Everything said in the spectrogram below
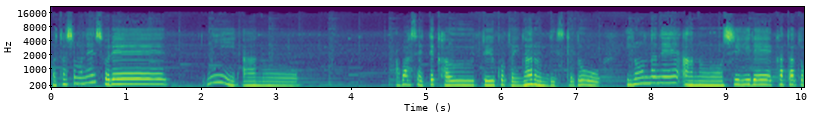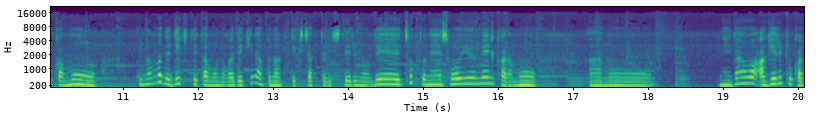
私もねそれにあの合わせて買うということになるんですけどいろんなねあの仕入れ方とかも今までできてたものができなくなってきちゃったりしてるのでちょっとねそういう面からもあの値段を上げるとかっ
